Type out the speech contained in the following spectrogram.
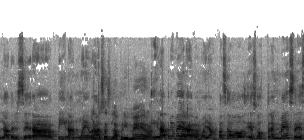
la tercera pila nueva. Y entonces la primera. Y la primera, como ya han pasado esos tres meses,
